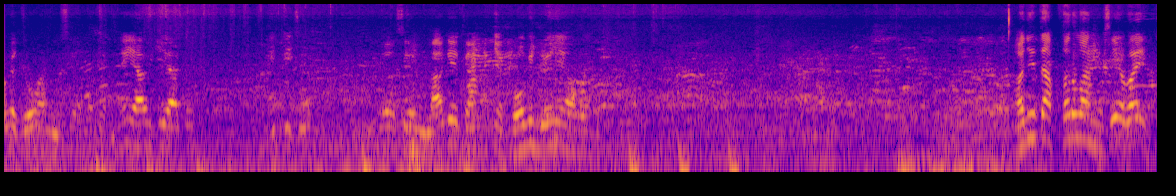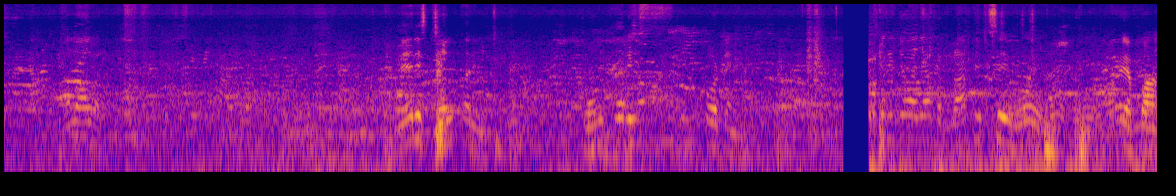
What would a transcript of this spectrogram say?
હવે જોવાનું છે નહીં આવી ગયા છે એમ લાગે કે અહીંયા ક્યાંક હોવી જોઈએ આપણે હજી ત્યાં ફરવાનું છે ભાઈ હાલો હાલો વેરી જલપરી જલપરી ઇમ્પોર્ટન્ટ જલપરી જવા જાય ટ્રાફિક છે ઓ અરે પા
